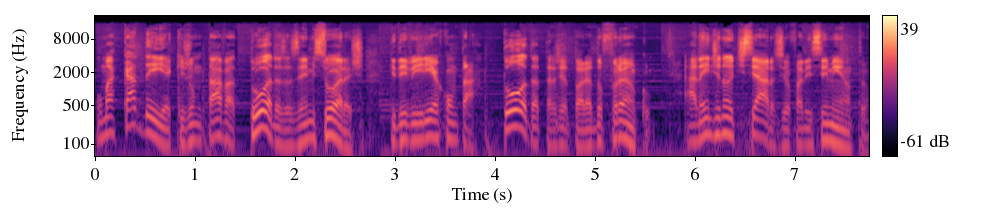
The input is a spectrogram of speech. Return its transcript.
uma cadeia que juntava todas as emissoras, que deveria contar toda a trajetória do Franco, além de noticiar o seu falecimento.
